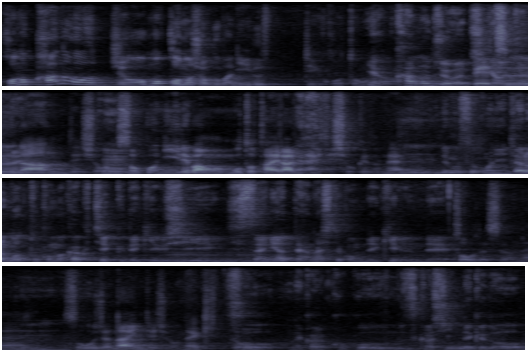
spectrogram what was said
この彼女もこの職場にいるっていうこといや彼女は別なんでしょう、うん、そこにいればもっと耐えられないでしょうけどね、うん、でもそこにいたらもっと細かくチェックできるし、実際に会って話とかもできるんで。そうですよね、そうじゃないんでしょうねきっと。そう。だからここ難しいんだけど、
